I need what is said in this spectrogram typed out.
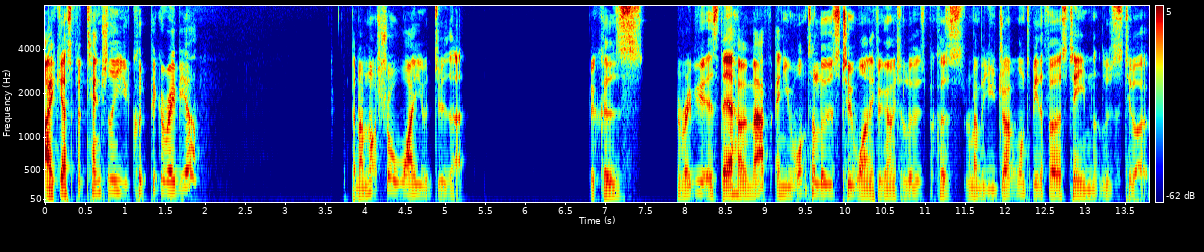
I guess potentially you could pick Arabia, but I'm not sure why you would do that. Because Arabia is their home map, and you want to lose 2 1 if you're going to lose, because remember, you don't want to be the first team that loses 2 0.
